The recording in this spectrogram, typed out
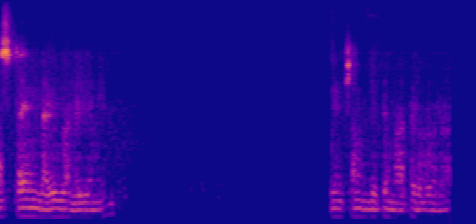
ಫಸ್ಟ್ ಟೈಮ್ ಲೈವ್ ಬಂದಿದ್ದೀನಿ. ನಿಮಿಷ ಜೊತೆ ಮಾತಾಡ್ಬೋದಾ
